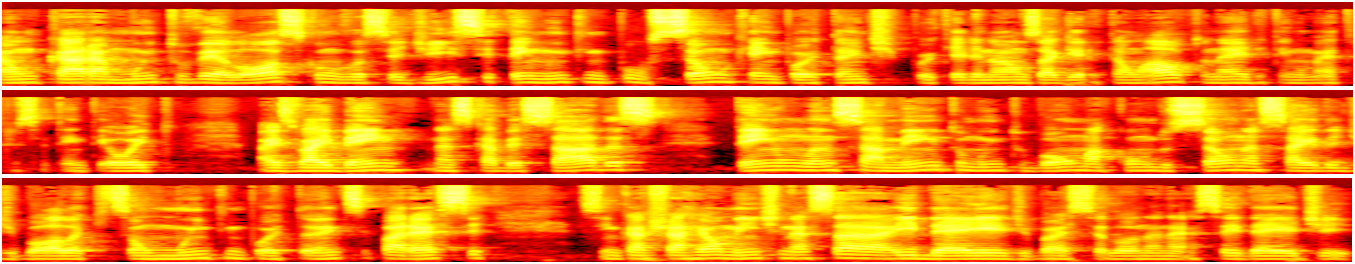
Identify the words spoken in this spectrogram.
é um cara muito veloz, como você disse, tem muita impulsão, que é importante, porque ele não é um zagueiro tão alto, né? Ele tem 1,78m, mas vai bem nas cabeçadas. Tem um lançamento muito bom, uma condução na saída de bola que são muito importantes e parece se encaixar realmente nessa ideia de Barcelona, nessa ideia de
